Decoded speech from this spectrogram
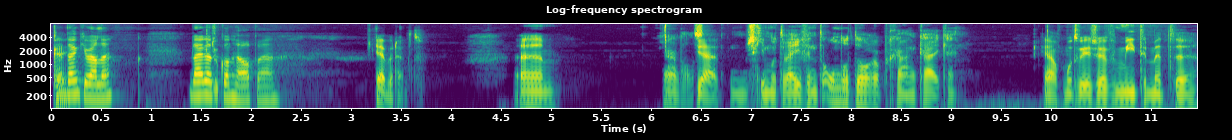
Oké. Dankjewel. Hè. Blij dat ik kon helpen. Ja, bedankt. Ehm, Ja, dan Ja. Misschien moeten we even in het onderdorp gaan kijken. ja, of moeten we eerst even meeten met eh,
